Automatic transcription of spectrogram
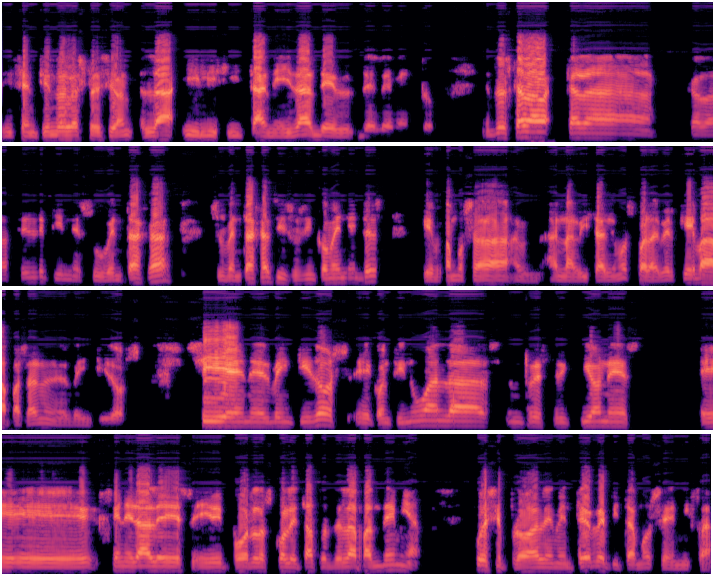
y se entiende la expresión, la ilicitaneidad del, evento. Entonces, cada, cada, cada sede tiene su ventaja, sus ventajas y sus inconvenientes que vamos a, a- analizaremos para ver qué va a pasar en el 22. Si en el 22 eh, continúan las restricciones eh, generales eh, por los coletazos de la pandemia, pues eh, probablemente repitamos en IFA.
